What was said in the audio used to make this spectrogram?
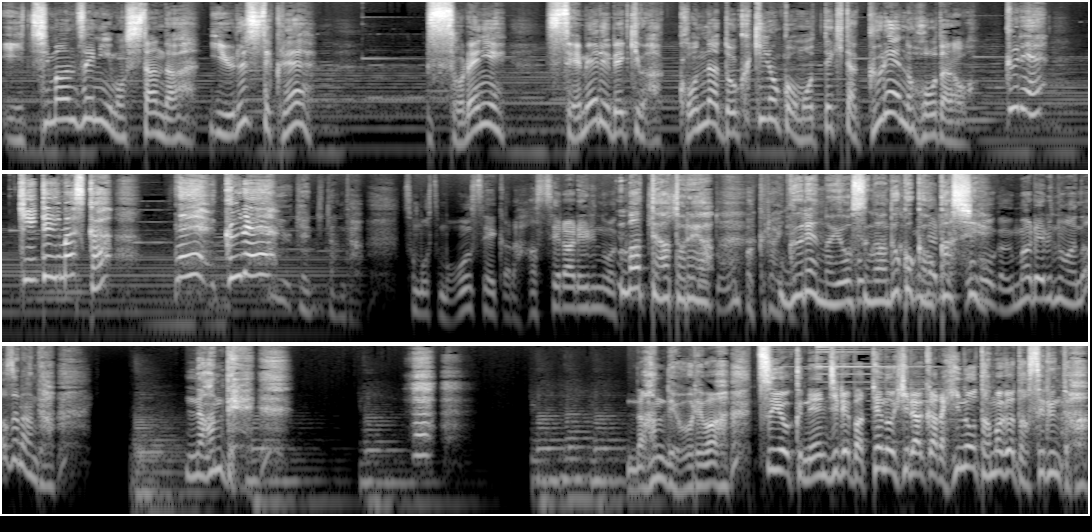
1万ゼニーもしたんだ。許してくれ。それに攻めるべきはこんな毒キノコを持ってきたグレンの方だろグレン、聞いていますか？グレンどういう原理なんだ。そもそも音声から発せられるのは待ってアトレア。グレンの様子がどこかおかしいが生まれるのはなぜなんだ？なんで？なんで俺は強く念じれば手のひらから火の玉が出せるんだ？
